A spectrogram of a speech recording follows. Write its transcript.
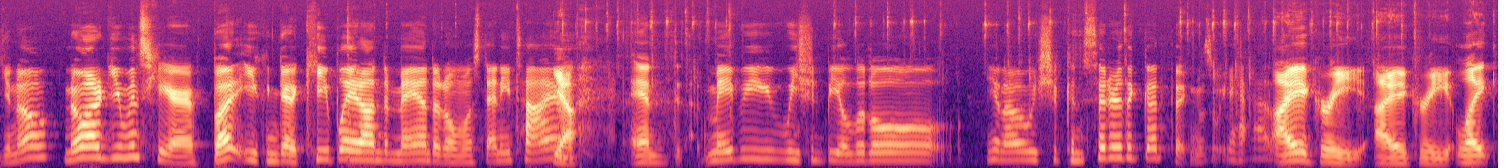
you know, no arguments here. But you can get a Keyblade on demand at almost any time. Yeah. And maybe we should be a little. You know, we should consider the good things we have. I agree. I agree. Like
